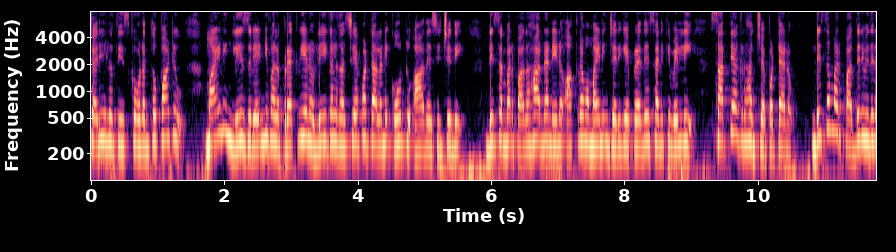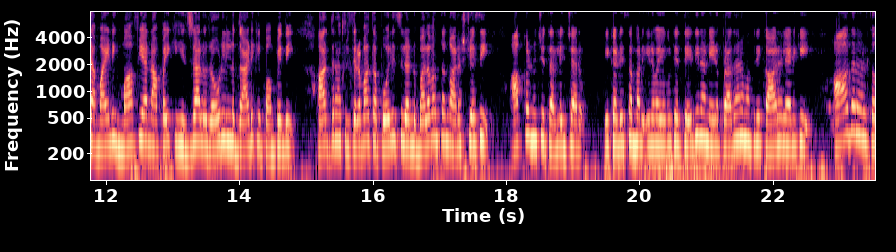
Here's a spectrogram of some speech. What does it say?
చర్యలు తీసుకోవడంతో పాటు మైనింగ్ లీజ్ రెన్యువల్ ప్రక్రియను లీగల్గా చేపట్టాలని కోర్టు ఆదేశించింది. డిసెంబర్ పదహారున నేను అక్రమ మైనింగ్ జరిగే ప్రదేశానికి వెళ్ళి సత్యాగ్రహం చేపట్టాను. డిసెంబర్ పద్దెనిమిదిన మైనింగ్ మాఫియా నాపైకి హిజ్రాలు రౌడీలను దాడికి పంపింది. అర్ధరాత్రి తర్వాత పోలీసులను బలవంతంగా అరెస్ట్ చేసి అక్కడి నుంచి తరలించారు. ఇక డిసెంబర్ ఇరవై ఒకటో తేదీన నేను ప్రధానమంత్రి కార్యాలయానికి ఆధారాలతో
